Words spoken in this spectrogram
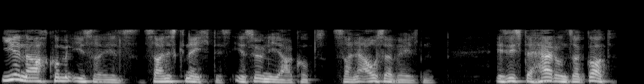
Ihr Nachkommen Israels, seines Knechtes, ihr Söhne Jakobs, seine Auserwählten, es ist der Herr, unser Gott.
